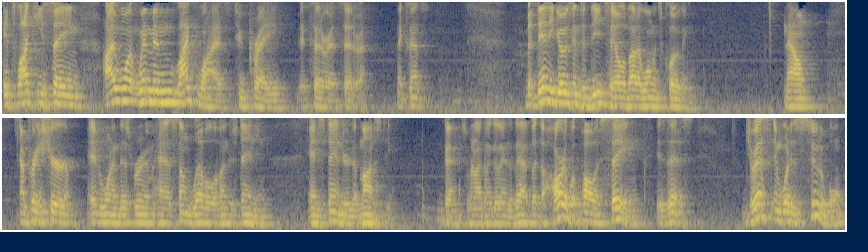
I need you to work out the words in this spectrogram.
It's like he's saying, I want women likewise to pray, etc., etc. Make sense? But then he goes into detail about a woman's clothing. Now, I'm pretty sure everyone in this room has some level of understanding and standard of modesty. Okay, so we're not going to go into that. But the heart of what Paul is saying is this dress in what is suitable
